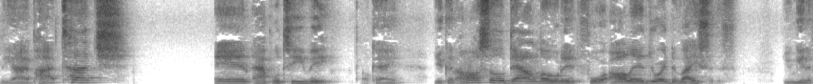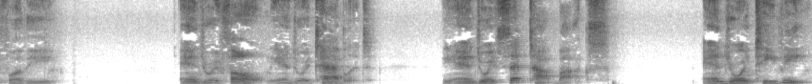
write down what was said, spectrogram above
the iPod Touch, and Apple TV. Okay. You can also download it for all Android devices. You can get it for the Android phone, the Android tablet, the Android set top box, Android TV.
